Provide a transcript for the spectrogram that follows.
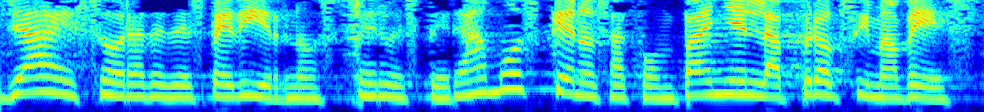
Ya es hora de despedirnos, pero esperamos que nos acompañen la próxima vez.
